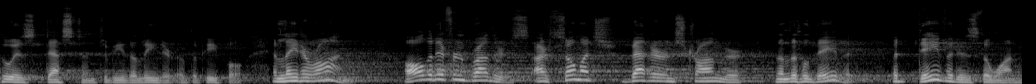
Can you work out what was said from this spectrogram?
who is destined to be the leader of the people. And later on, all the different brothers are so much better and stronger than little David. But David is the one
